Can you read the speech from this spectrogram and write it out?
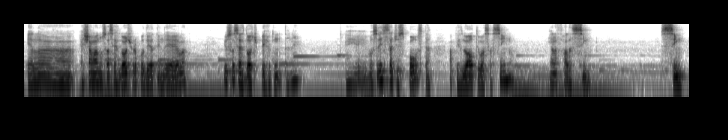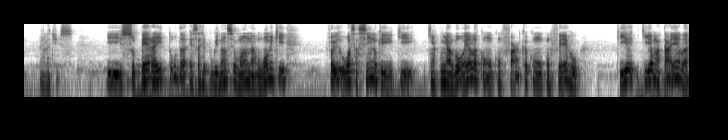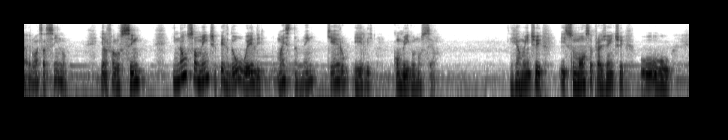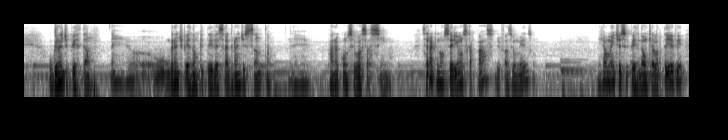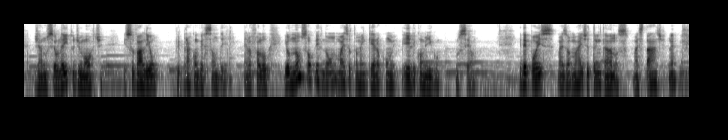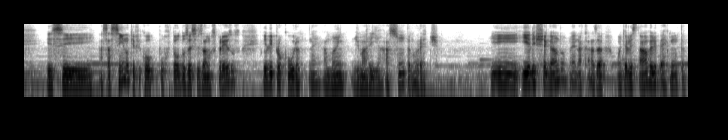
ela é chamada um sacerdote para poder atender ela. E o sacerdote pergunta, né? É, você está disposta a perdoar o teu assassino? Ela fala sim. Sim, ela diz. E supera aí toda essa repugnância humana. O homem que foi o assassino que, que, que apunhalou ela com, com faca, com, com ferro, que ia, que ia matar ela, era um assassino. E ela falou sim. E não somente perdoo ele, mas também quero ele comigo no céu. E realmente isso mostra pra gente o, o, grande perdão, né? o, o, grande perdão que teve essa grande santa né? para com seu assassino. Será que nós seríamos capazes de fazer o mesmo? E realmente esse perdão que ela teve já no seu leito de morte isso valeu para a conversão dele. Ela falou: Eu não só perdono, mas eu também quero ele comigo no céu. E depois, mais, mais de 30 anos mais tarde, né, esse assassino que ficou por todos esses anos presos, ele procura né, a mãe de Maria, Assunta Goretti. E, e ele chegando né, na casa onde ela estava, ele pergunta:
